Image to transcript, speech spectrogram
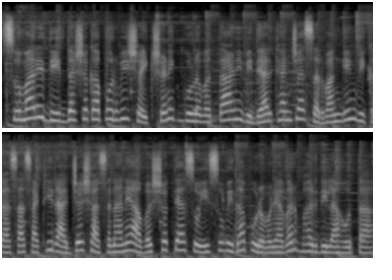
सुमारे दीड दशकापूर्वी शैक्षणिक गुणवत्ता आणि विद्यार्थ्यांच्या सर्वांगीण विकासासाठी राज्य शासनाने आवश्यक त्या सोयीसुविधा पुरवण्यावर भर दिला होता.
